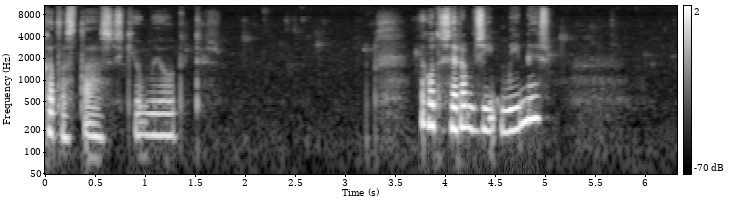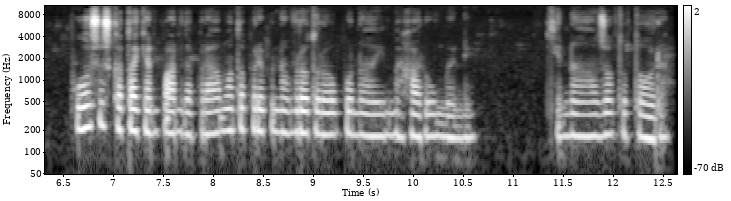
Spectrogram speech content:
καταστάσεις και ομοιότητες. Έχω τεσσεράμιση μήνες που όσο σκατά και αν πάνε τα πράγματα πρέπει να βρω τρόπο να είμαι χαρούμενη και να ζω το τώρα.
